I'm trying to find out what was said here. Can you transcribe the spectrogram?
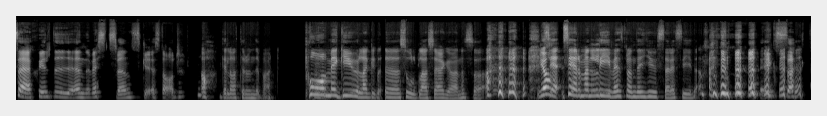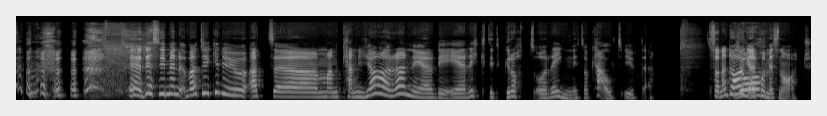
Särskilt i en västsvensk stad. Åh, det låter underbart. På med gula eh, solglasögon så Ja. ser, ser man livet från den ljusare sidan. Exakt. Eh, Desi, men vad tycker du att eh, man kan göra när det är riktigt grått och regnigt och kallt ute? Sådana dagar Ja. kommer snart.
